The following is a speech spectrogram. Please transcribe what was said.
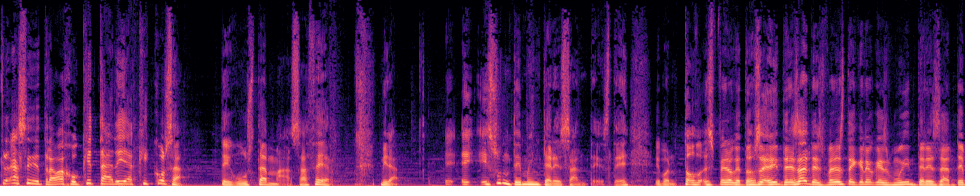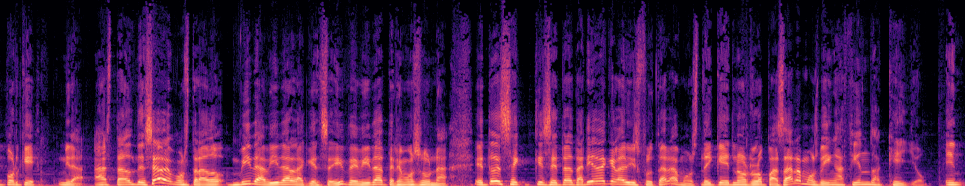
clase de trabajo, qué tarea, qué cosa te gusta más hacer? Mira, es un tema interesante este. Y bueno, espero que todos sean interesantes, pero este creo que es muy interesante porque, mira, hasta donde se ha demostrado, vida vida, la que se dice vida, tenemos una. Entonces, que se trataría de que la disfrutáramos, de que nos lo pasáramos bien haciendo aquello, en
